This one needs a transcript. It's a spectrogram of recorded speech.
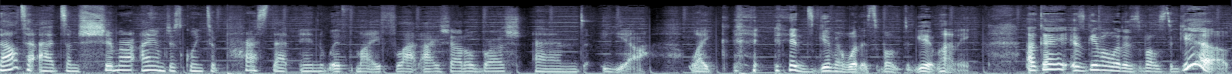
Now to add some shimmer, I am just going to press that in with my flat eyeshadow brush and yeah, like it's giving what it's supposed to give, honey. Okay, it's giving what it's supposed to give.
